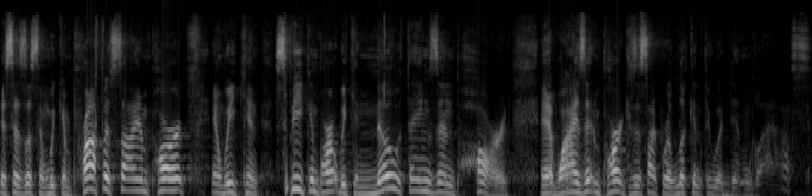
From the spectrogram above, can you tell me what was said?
it says, listen, we can prophesy in part and we can speak in part. We can know things in part. And why is it in part? Because it's like we're looking through a dim glass.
